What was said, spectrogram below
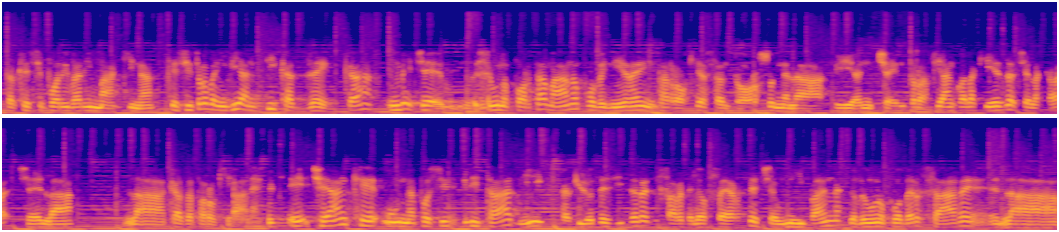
perché si può arrivare in macchina, che si trova in via Antica Zecca. Invece, se uno porta a mano, può venire in parrocchia Sant'Orso, nella, qui in centro, a fianco alla chiesa c'è la, c'è la la casa parrocchiale e c'è anche una possibilità di, per chi lo desidera, di fare delle offerte, c'è un IBAN dove uno può versare la,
